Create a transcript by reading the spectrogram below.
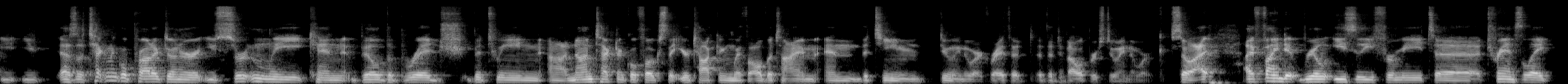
you, you, as a technical product owner, you certainly can build the bridge between uh, non-technical folks that you're talking with all the time and the team doing the work, right? The, the developers doing the work. So I, I find it real easy for me to translate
